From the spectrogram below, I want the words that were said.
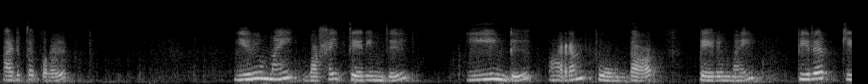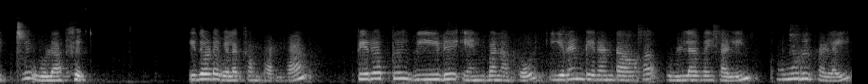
அடுத்த குரல். இருமை வகை தெரிந்து ஈண்டு அறம் பூண்டார். பெருமை பிறர்கிற்று உலகு. இதோட விளக்கம் பண்றேன். பிறப்பு வீடு என்பன போல் இரண்டிரண்டாக உள்ளவைகளின் கூறுகளை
